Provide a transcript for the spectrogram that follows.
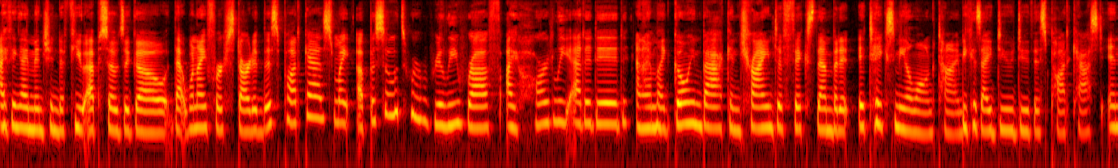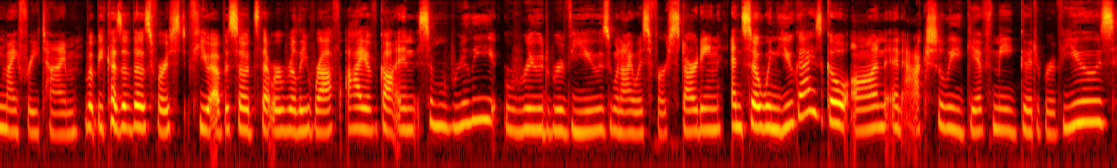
I think I mentioned a few episodes ago that when I first started this podcast, my episodes were really rough. I hardly edited, and I'm like going back and trying to fix them, but it, it takes me a long time because I do do this podcast in my free time. But because of those first few episodes that were really rough, I have gotten some really rude reviews when I was first starting. And so when you guys go on and actually give me good reviews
